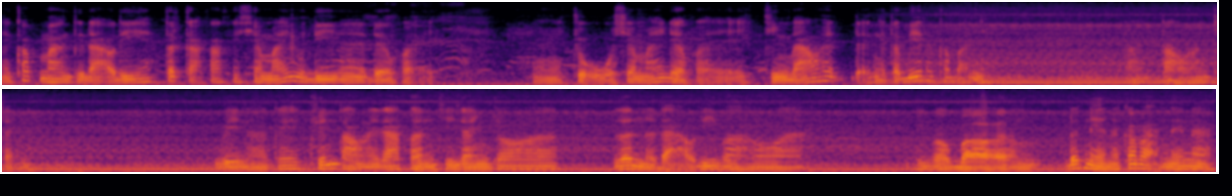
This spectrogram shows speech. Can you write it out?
Lấy cắp mang từ đảo đi tất cả các cái xe máy mà đi đều phải à, chủ của xe máy đều phải trình báo hết để người ta biết đó các bạn nhé. Đó, tàu đang chạy này. vì là cái chuyến tàu này đa phần chỉ dành cho dân ở đảo đi vào à, đi vào bờ đất nền đó các bạn. Nên là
